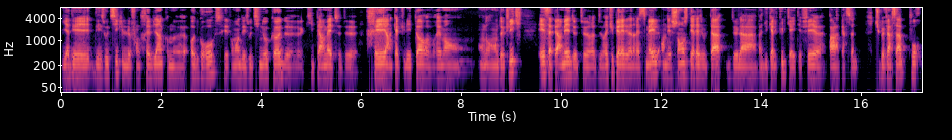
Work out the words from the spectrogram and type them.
Il y a des, des outils qui le font très bien, comme HotGrow. C'est vraiment des outils no-code qui permettent de créer un calculator vraiment en, deux clics et ça permet de te de récupérer des adresses mail en échange des résultats de la bah, du calcul qui a été fait euh, par la personne. Tu peux faire ça pour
